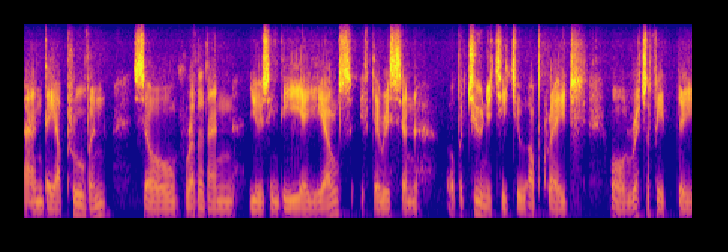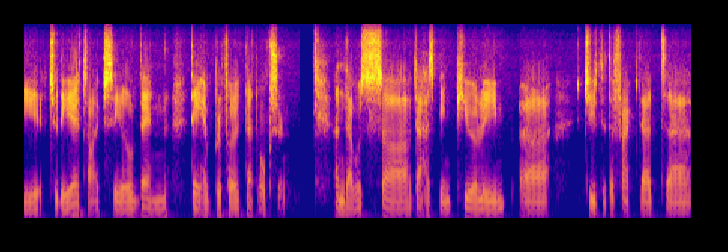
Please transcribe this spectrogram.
and they are proven. So rather than using the EALs if there is an opportunity to upgrade or retrofit the to the airtype seal, then they have preferred that option, and that was uh, that has been purely uh, due to the fact that uh,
